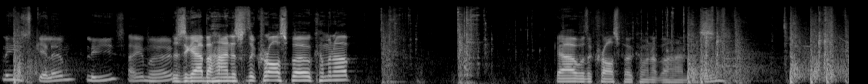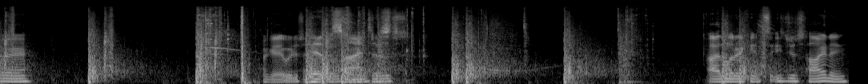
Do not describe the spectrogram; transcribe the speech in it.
Please kill him, please. I am hurt. There's a guy behind us with a crossbow coming up. Guy with a crossbow coming up behind us. Where? Okay, we just I hit the to scientist. I literally can't see. He's just hiding.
